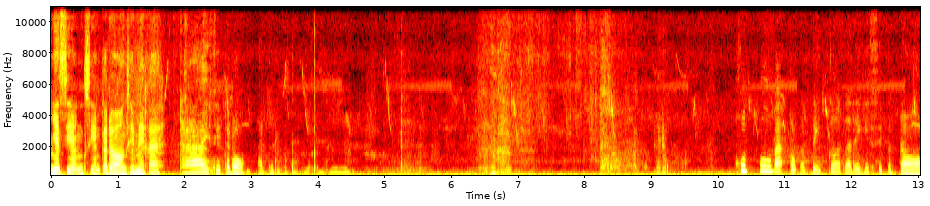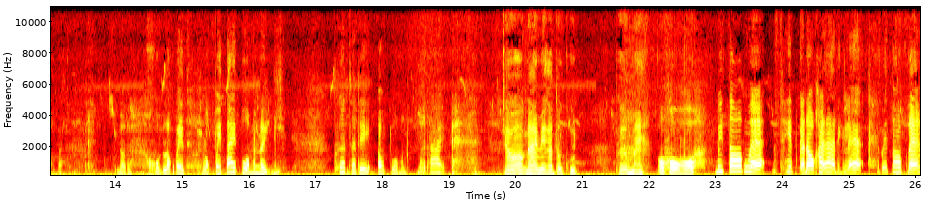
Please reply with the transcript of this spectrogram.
เนี่ยเสียงเสียงกระดองใช่ไหมคะ ใช่ เสียงกระดองอาจจะดูกระดองนิดนึงขุดปูแบบปกติก็จะได้ยินเสียงกระดองปะเดี๋ยวนะขุดลงไปลงไปใต้ตัวมันหน่อยดิ เพื่อจะได้เอาตัวมันขึ้นมาได้ เจ้าออกได้ไหมคะ ต้องขุดเพิ่มไหม โอ้โห ไม่ต้องแหละเห็ดกระดองขนาดนี้แหละไม่ต้องแล้ว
